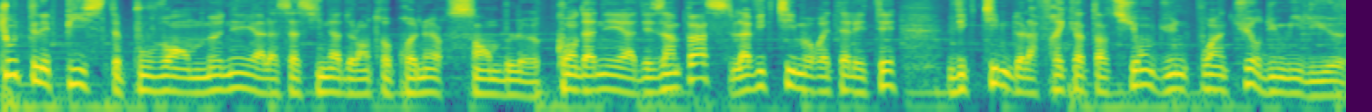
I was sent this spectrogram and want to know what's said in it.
Toutes les pistes pouvant mener à l'assassinat de l'entrepreneur semblent condamnées à des impasses. La victime aurait-elle été victime de la fréquentation d'une pointure du milieu?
